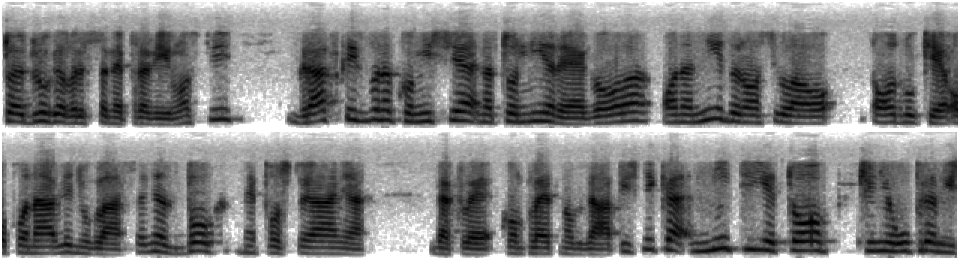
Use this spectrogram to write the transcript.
to je druga vrsta nepravilnosti. Gradska izborna komisija na to nije reagovala, ona nije donosila odluke o ponavljanju glasanja zbog nepostojanja dakle, kompletnog zapisnika, niti je to činio upravni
